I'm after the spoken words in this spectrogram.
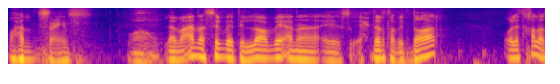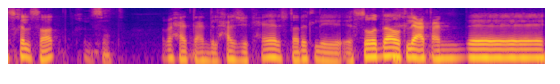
91 wow. لما أنا سبت اللعبة أنا إيه، حضرتها بالدار قلت خلص خلصت. خلصت. رحت عند الحاج كحيل اشتريت لي صودا وطلعت عند آه،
